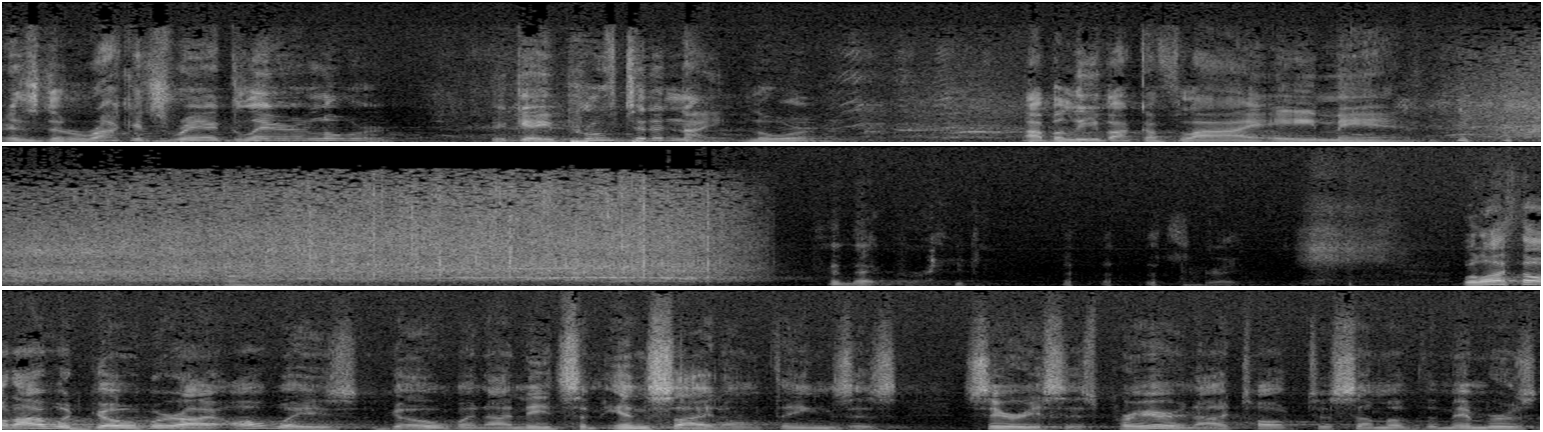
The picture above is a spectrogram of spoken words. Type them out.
as the rocket's red glare, Lord, it gave proof to the night, Lord. I believe I can fly, amen. Isn't that great? That's great. Well, I thought I would go where I always go when I need some insight on things as serious as prayer, and I talked to some of the members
